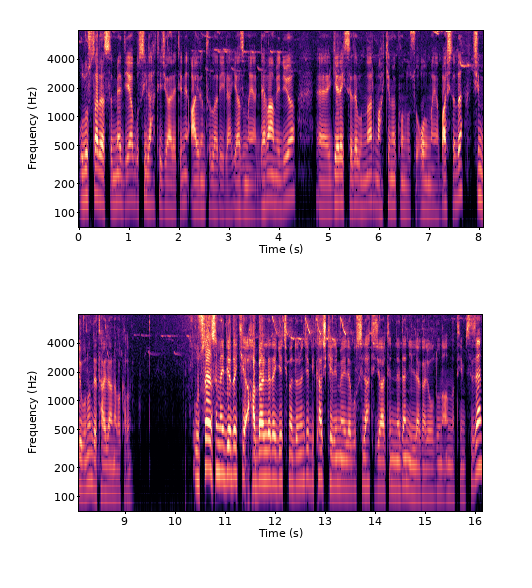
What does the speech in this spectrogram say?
uluslararası medya bu silah ticaretini ayrıntılarıyla yazmaya devam ediyor. E, gerekse de bunlar mahkeme konusu olmaya başladı. Şimdi bunun detaylarına bakalım. Uluslararası medyadaki haberlere geçmeden önce birkaç kelimeyle bu silah ticaretinin neden illegal olduğunu anlatayım size.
